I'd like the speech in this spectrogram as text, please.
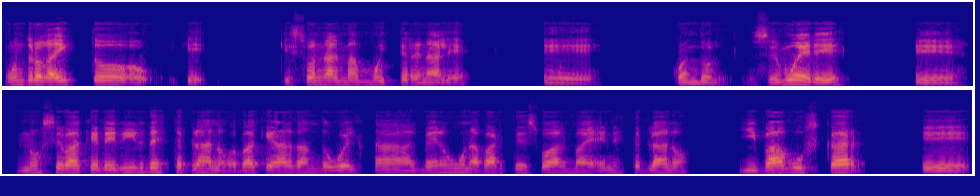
un drogadicto que, que, son almas muy terrenales, cuando se muere, eh, no se va a querer ir de este plano, va a quedar dando vuelta al menos una parte de su alma en este plano y va a buscar eh,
